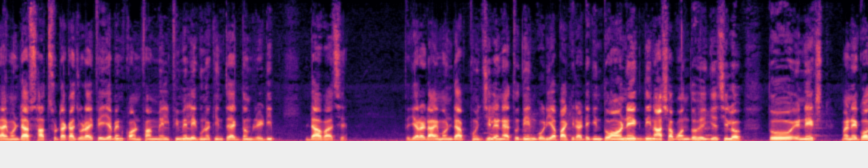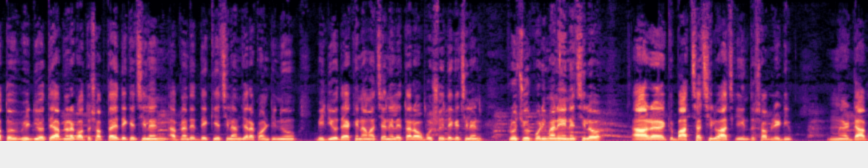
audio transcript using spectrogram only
ডায়মন্ড ডাব সাতশো টাকা জোড়ায় পেয়ে যাবেন কনফার্ম মেল ফিমেল এগুলো কিন্তু একদম রেডি ডাব আছে। তো যারা ডায়মন্ড ডাব খুঁজছিলেন এতদিন, গড়িয়া পাখিরহাটে কিন্তু অনেক দিন আসা বন্ধ হয়ে গিয়েছিল। তো নেক্সট মানে গত ভিডিওতে আপনারা গত সপ্তাহে দেখেছিলেন, আপনাদের দেখিয়েছিলাম, যারা কন্টিনিউ ভিডিও দেখেন আমার চ্যানেলে তারা অবশ্যই দেখেছিলেন। প্রচুর পরিমাণে এনেছিল, আর বাচ্চা ছিল, আজকে কিন্তু সব রেডি ডাব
